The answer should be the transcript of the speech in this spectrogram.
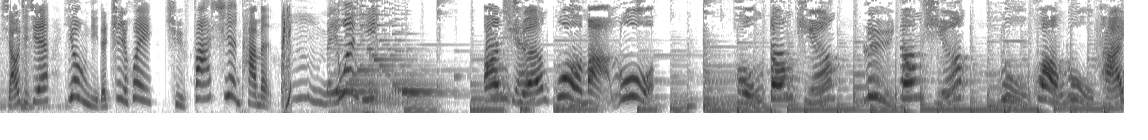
小姐姐，用你的智慧去发现它们。嗯，没问题。安全过马路。红灯停，绿灯行，路况路牌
